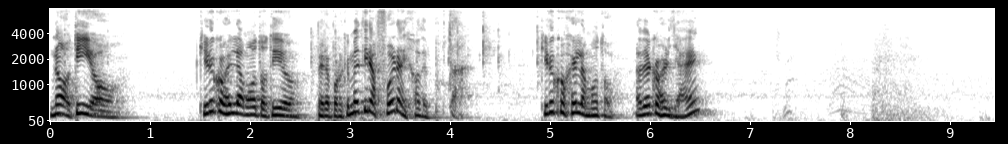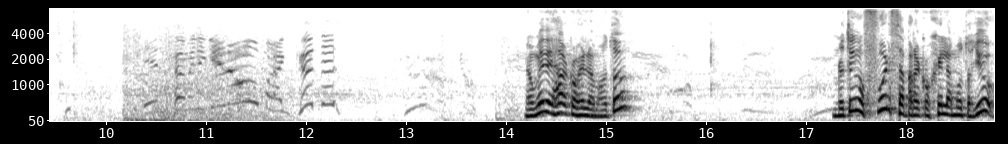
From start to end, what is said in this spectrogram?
No, tío. Quiero coger la moto, tío. ¿Pero por qué me tiras fuera, hijo de puta? Quiero coger la moto. La voy a coger ya, ¿eh? ¿No me deja coger la moto? No tengo fuerza para coger la moto yo.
